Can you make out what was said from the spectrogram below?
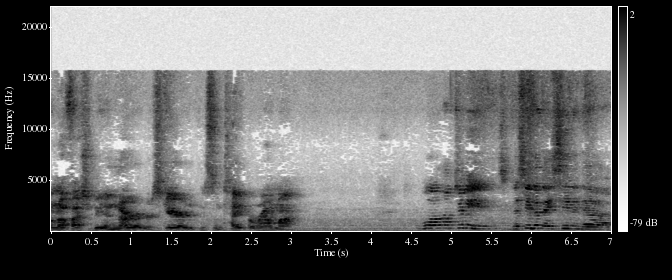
Don't know if I should be a nerd or scared and put some tape around my. Well, actually, the scene that I see in the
